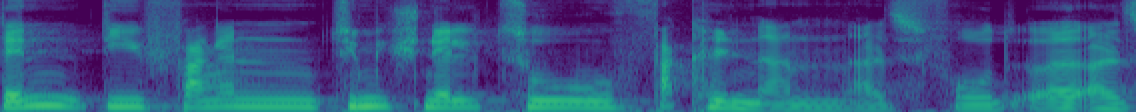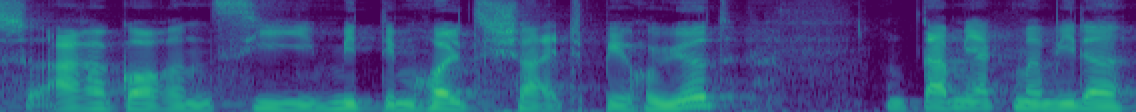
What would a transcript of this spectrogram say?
denn die fangen ziemlich schnell zu fackeln an, als, Frodo, äh, als Aragorn sie mit dem Holzscheit berührt. Und da merkt man wieder,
